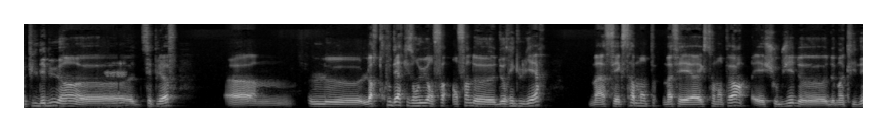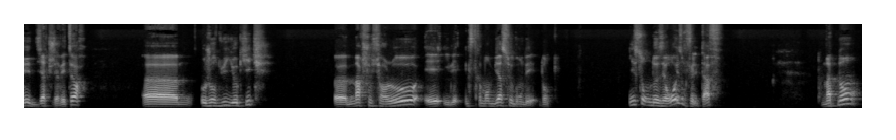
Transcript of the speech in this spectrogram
depuis le début hein, euh, de ces playoffs. Euh, le, leur trou d'air qu'ils ont eu en fin, en fin de, de régulière m'a fait extrêmement m'a fait euh, extrêmement peur et je suis obligé de, de m'incliner et de dire que j'avais tort. Euh, Aujourd'hui, Jokic euh, marche sur l'eau et il est extrêmement bien secondé. Donc, ils sont 2-0, ils ont fait le taf. Maintenant,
